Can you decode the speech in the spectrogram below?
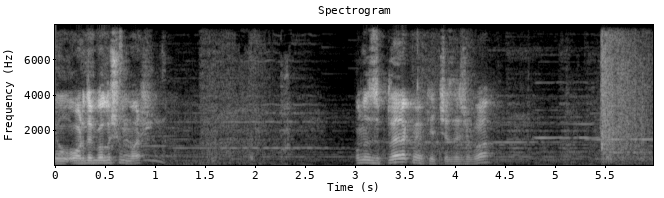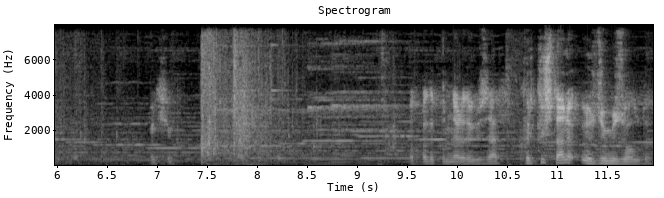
Your orada bir oluşum var. Onu zıplayarak mı yok edeceğiz acaba? Bakayım. Topladık bunları da güzel. 43 tane özümüz oldu.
